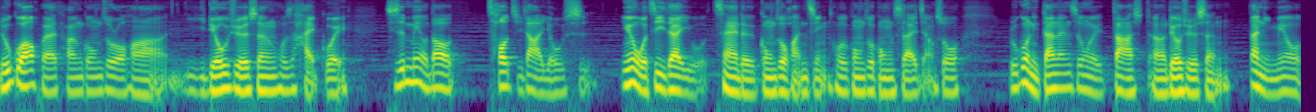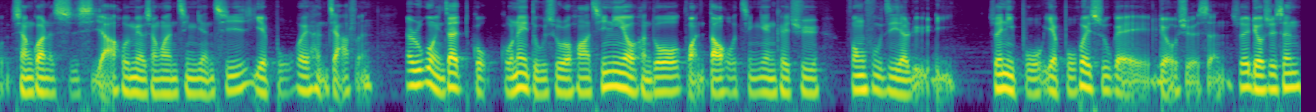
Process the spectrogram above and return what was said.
如果要回来台湾工作的话，以留学生或是海归，其实没有到超级大的优势。因为我自己在以我现在的工作环境或者工作公司来讲，说，如果你单单身为大呃留学生，但你没有相关的实习啊，或者没有相关经验，其实也不会很加分。那如果你在国国内读书的话，其实你有很多管道或经验可以去丰富自己的履历，所以你不也不会输给留学生。所以留学生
